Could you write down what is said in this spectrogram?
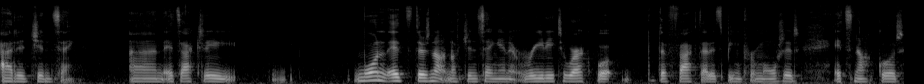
added ginseng, and it's actually one. It's there's not enough ginseng in it really to work, but the fact that it's being promoted, it's not good.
